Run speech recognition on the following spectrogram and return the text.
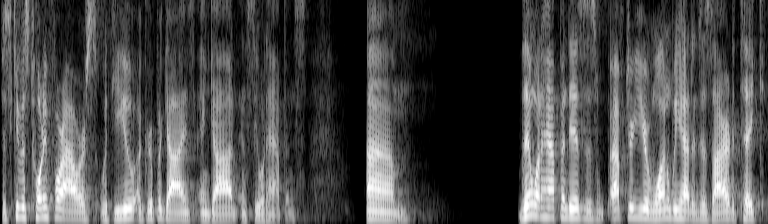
Just give us 24 hours with you, a group of guys, and God, and see what happens. Um, then what happened is, is after year one, we had a desire to take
